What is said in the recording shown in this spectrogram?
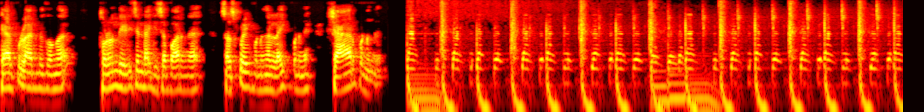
கேர்ஃபுல்லா இருந்துக்கோங்க. தொடர்ந்து எடிசன் டாக்கிஸை பாருங்க. சப்ஸ்கிரைப் பண்ணுங்க லைக் பண்ணுங்க ஷேர் பண்ணுங்க. Thank you.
